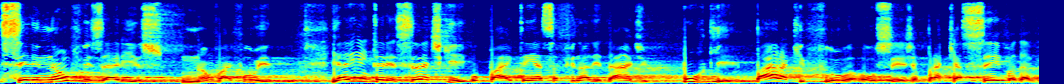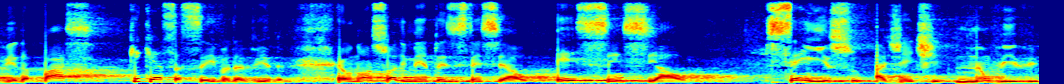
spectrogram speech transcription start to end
Se ele não fizer isso, não vai fluir. E aí é interessante que o pai tem essa finalidade, porque para que flua, ou seja, para que a seiva da vida passe, o que é essa seiva da vida? É o nosso alimento existencial essencial. Sem isso, a gente não vive.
